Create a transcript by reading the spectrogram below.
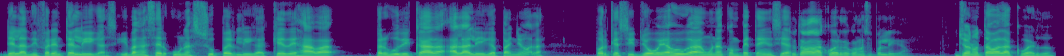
de las diferentes ligas iban a hacer una superliga que dejaba perjudicada a la liga española. Porque si yo voy a jugar en una competencia, ¿Tú estabas de acuerdo con la Superliga? yo no estaba de acuerdo,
